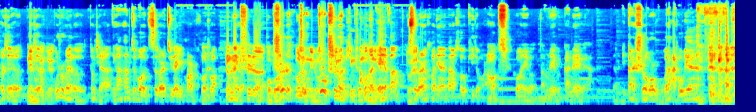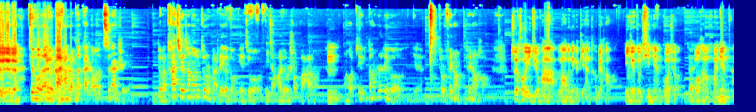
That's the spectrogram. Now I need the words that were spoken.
而且而那种感觉。且不是为了挣钱，你看他们最后四个人聚在一块儿喝，说嗯仍然吃着火锅，吃着就喝着那种就吃着平普通的年夜饭嘛，对。四个人喝年夜饭，喝个啤酒，然后说那个咱们这个干这个呀，呃你干十个活五个大酬宾，对对对，最后咱就干成什么呢？干成慈善事业，对吧？他其实相当于就是把这个东西就你讲话就是升华了嘛。嗯，然后这个当时这个也就是非常非常好，最后一句话唠的那个点特别好。一九九七年过去了，对我很怀念它。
